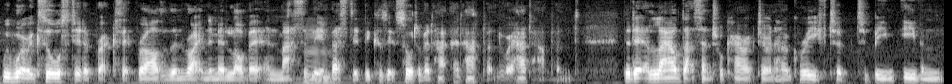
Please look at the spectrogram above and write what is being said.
we were exhausted of Brexit rather than right in the middle of it and massively invested because it sort of had, had happened or it had happened. That it allowed that central character and her grief to, to be even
